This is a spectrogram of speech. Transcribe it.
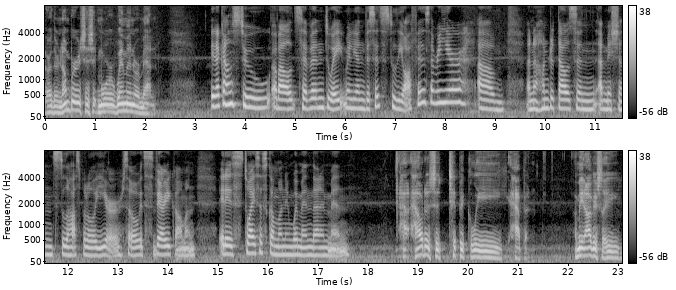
Are there numbers? Is it more women or men? It accounts to about seven to eight million visits to the office every year. Um, and 100,000 admissions to the hospital a year. So it's very common. It is twice as common in women than in men. How, how does it typically happen? I mean, obviously,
